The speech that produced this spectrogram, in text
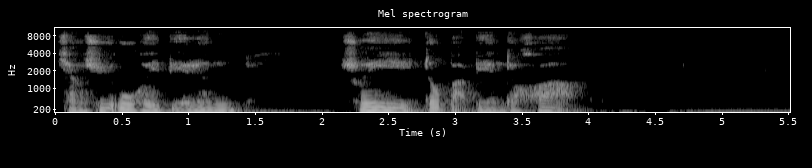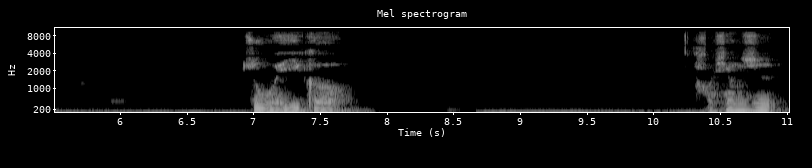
想去误会别人，所以都把别人的话。作为一个，好像是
